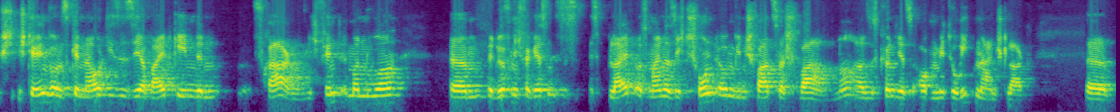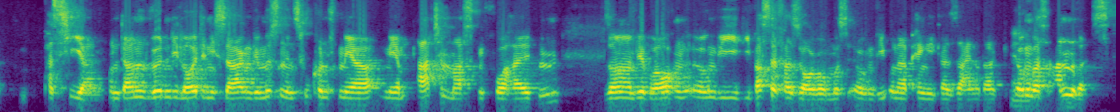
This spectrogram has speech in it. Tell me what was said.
stellen wir uns genau diese sehr weitgehenden Fragen. Ich finde immer nur, ähm, wir dürfen nicht vergessen, es, ist, es, bleibt aus meiner Sicht schon irgendwie ein schwarzer Schwan. Ne? Also es könnte jetzt auch ein Meteoriteneinschlag äh, passieren. Und dann würden die Leute nicht sagen, wir müssen in Zukunft mehr, mehr Atemmasken vorhalten, sondern wir brauchen irgendwie, die Wasserversorgung muss irgendwie unabhängiger sein oder ja. irgendwas anderes.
